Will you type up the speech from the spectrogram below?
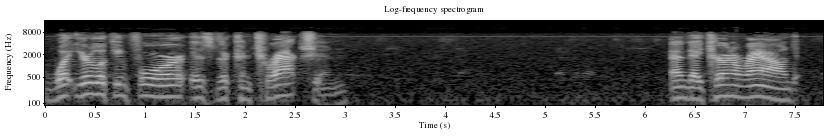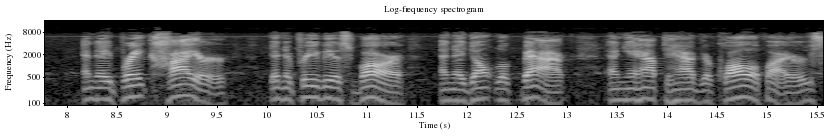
what you're looking for is the contraction, and they turn around and they break higher than the previous bar, and they don't look back, and you have to have your qualifiers,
